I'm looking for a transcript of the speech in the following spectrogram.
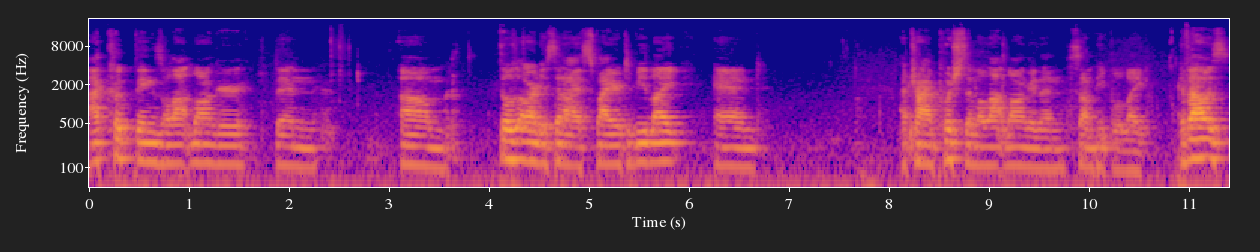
I cook things a lot longer than um, those artists that I aspire to be like, and I try and push them a lot longer than some people. Like if I was,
